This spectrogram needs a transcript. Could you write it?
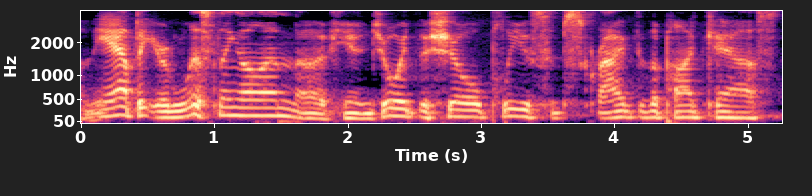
On the app that you're listening on, uh, if you enjoyed the show, please subscribe to the podcast.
